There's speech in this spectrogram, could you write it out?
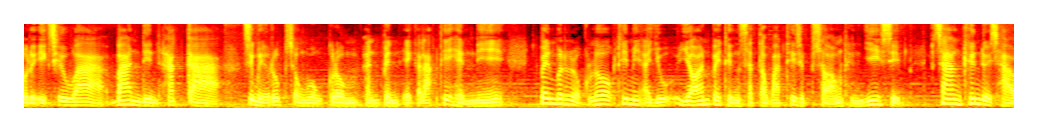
หรืออีกชื่อว่าบ้านดินฮักกา ซึ่งมีรูปทรงวงกลมอันเป็นเอกลักษณ์ที่เห็นนี้ เป็นมรดกโลกที่มีอายุย้อนไปถึงศตวรรษที่ 12ถึง20 สร้างขึ้นโดยชาว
